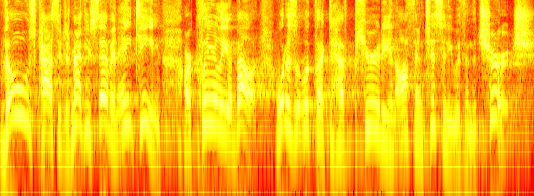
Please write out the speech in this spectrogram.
Those passages, Matthew 7, 18, are clearly about what does it look like to have purity and authenticity within the church.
